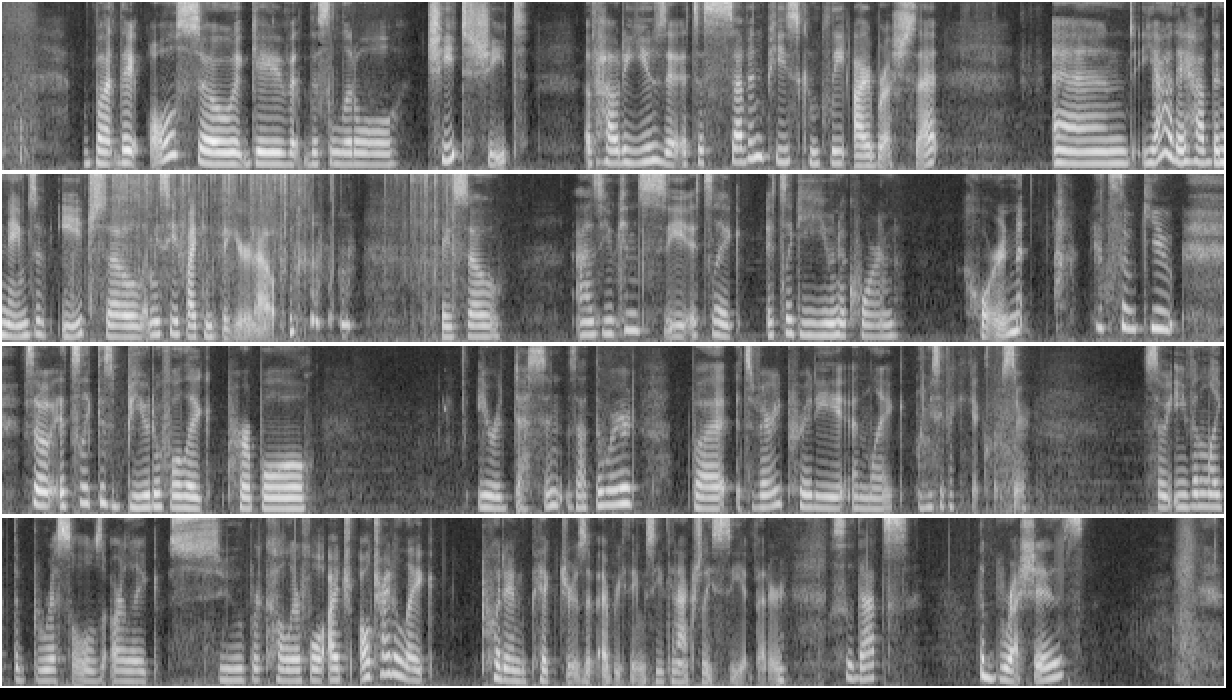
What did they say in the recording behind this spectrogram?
But they also gave this little cheat sheet of how to use it. It's a seven piece complete eye brush set. And yeah, they have the names of each. So let me see if I can figure it out. okay, so as you can see, it's like, it's like a unicorn horn. It's so cute. So it's like this beautiful, like purple iridescent. Is that the word? But it's very pretty and like, let me see if I can get closer. So even like the bristles are like super colorful. I tr I'll try to like put in pictures of everything so you can actually see it better. So that's the brushes.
